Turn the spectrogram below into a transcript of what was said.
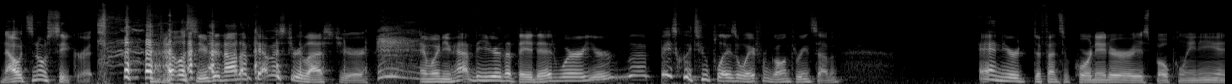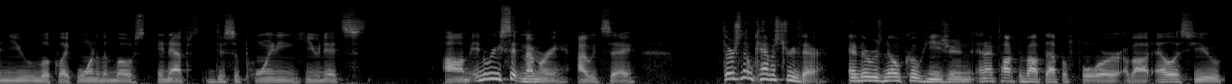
Now it's no secret that LSU did not have chemistry last year, and when you have the year that they did, where you're uh, basically two plays away from going three and seven, and your defensive coordinator is Bo Pelini, and you look like one of the most inept, disappointing units um, in recent memory, I would say. There's no chemistry there, and there was no cohesion, and I've talked about that before about LSU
